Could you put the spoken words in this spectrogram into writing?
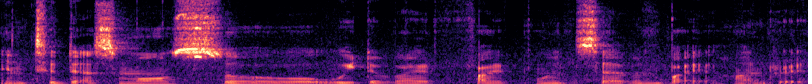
into decimals so we divide 5.7 by 100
